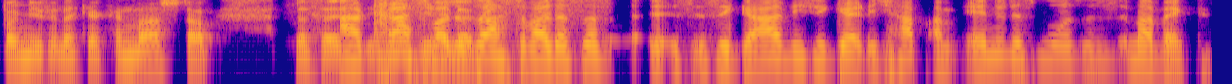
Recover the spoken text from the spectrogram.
bei mir vielleicht gar kein Maßstab. Das heißt, ah, krass, weil du sagst, weil das, das es ist egal, wie viel Geld ich habe, am Ende des Monats ist es immer weg.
